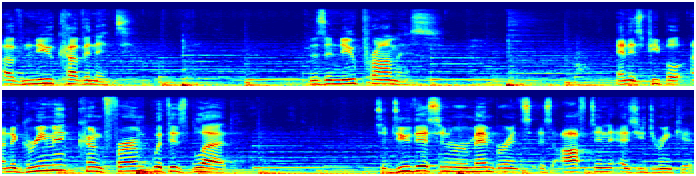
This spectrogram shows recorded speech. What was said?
of new covenant. There's a new promise. And his people, an agreement confirmed with his blood to do this in remembrance as often as you drink it.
